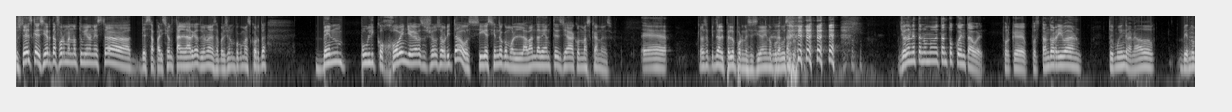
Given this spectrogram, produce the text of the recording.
Ustedes que de cierta forma no tuvieron esta desaparición tan larga, tuvieron una desaparición un poco más corta, ¿ven público joven llegar a sus shows ahorita o sigue siendo como la banda de antes ya con más canas? eh, Que ahora se pintan el pelo por necesidad y no por La- gusto. yo la neta no me doy tanto cuenta, güey. Porque, pues, estando arriba, estoy muy engranado viendo...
